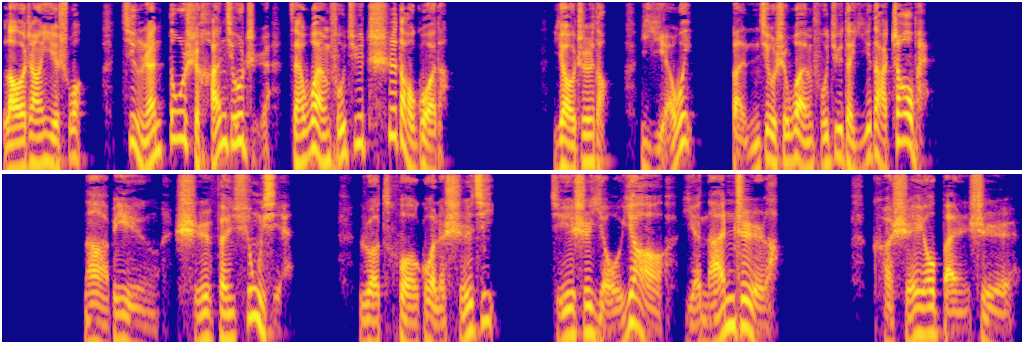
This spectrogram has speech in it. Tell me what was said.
老张一说，竟然都是韩九指在万福居吃到过的。要知道，野味本就是万福居的一大招牌。那病十分凶险，若错过了时机，即使有药也难治了。可谁有本事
